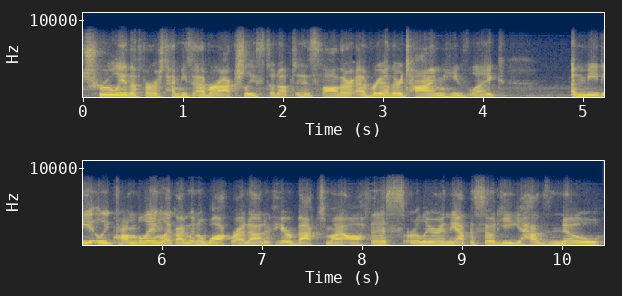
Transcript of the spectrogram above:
truly the first time he's ever actually stood up to his father. Every other time he's like immediately crumbling, like I'm gonna walk right out of here back to my office. Earlier in the episode, he has no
